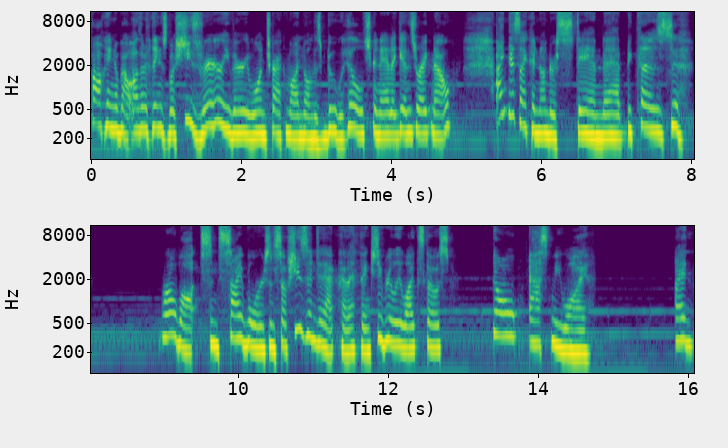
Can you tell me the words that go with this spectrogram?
talking about other things, but she's very, very one track mind on this Boothill shenanigans right now. I guess I can understand that because robots and cyborgs and stuff, she's into that kind of thing. She really likes those. Don't ask me why. I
